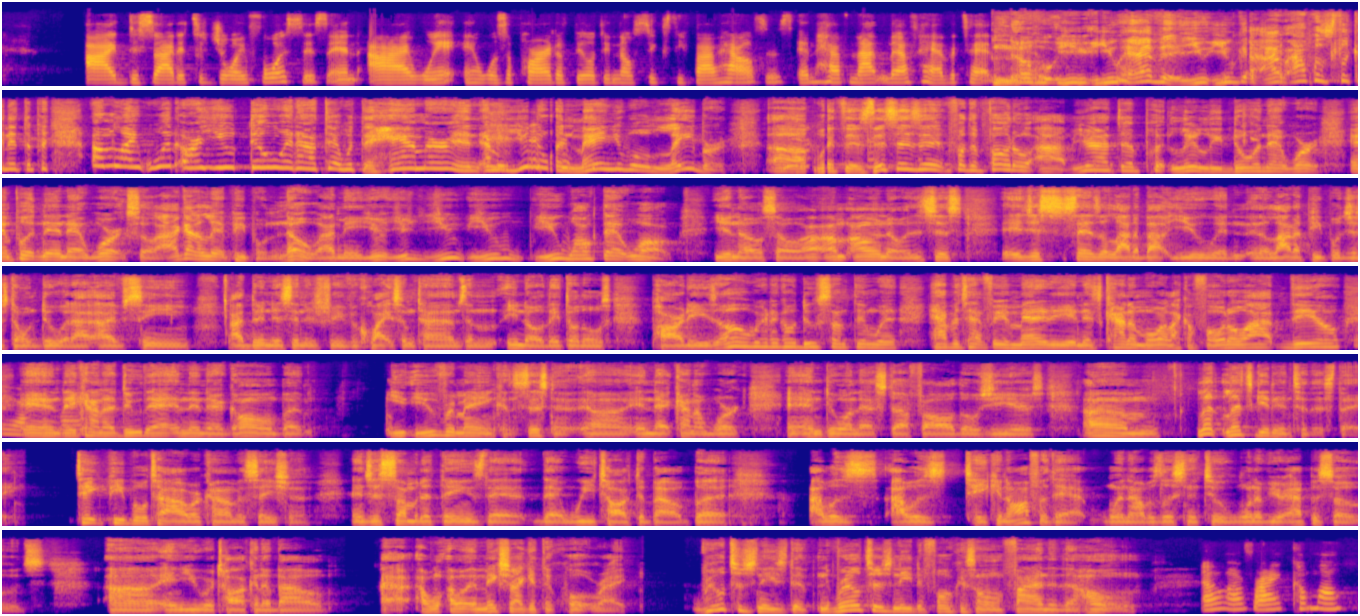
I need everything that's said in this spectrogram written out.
I decided to join forces and I went and was a part of building those 65 houses and have not left Habitat. No, you you haven't. You you got I, I, was looking at the I'm like, what are you doing out there with the hammer? And I mean you're doing manual labor uh, yeah. with this. This isn't for the photo op. You have to put literally doing that work and putting in that work. So I gotta let people know. I mean you you you you you walk that walk, you know. So I, I'm I don't know. It's just it just says a lot about you and, and a lot of people just just don't do it. I, have seen, I've been in this industry for quite some times and, you know, they throw those parties. Oh, we're going to go do something with Habitat for Humanity. And it's kind of more like a photo op deal. Yeah, and right. they kind of do that and then they're gone. But you, have remained consistent uh, in that kind of work and, and, doing that stuff for all those years. Um, let, let's get into this thing. Take people to our conversation and just some of the things that that we talked about. But I was I was taken off of that when I was listening to one of your episodes, uh, and you were talking about. I, I, I want to make sure I get the quote right. Realtors needs to realtors need to focus on finding the home. Oh, all right, come on.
